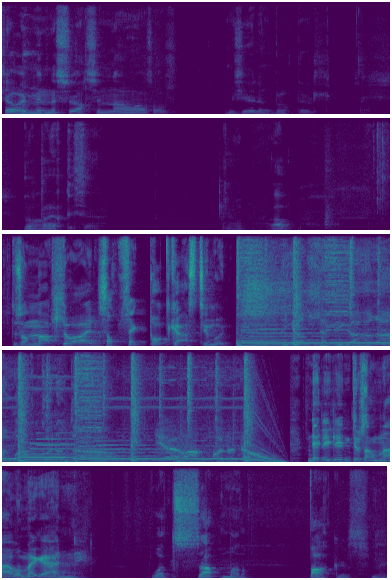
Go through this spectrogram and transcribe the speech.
Se oli minne syössä osalta, missä olen pelttyillä. Mutta jakissa. Tuossa on nallua, sopsek podcasti mun. Neli lintu sanaa kun What's up, motherfucker? fuckers, mand.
